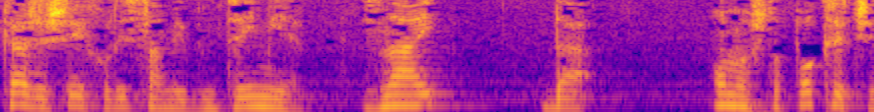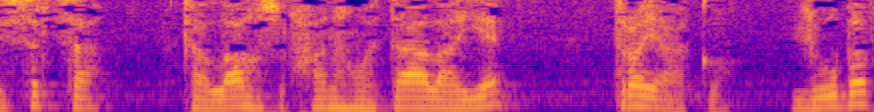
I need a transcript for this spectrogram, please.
Kaže šehol Islam ibn Taymije, znaj da ono što pokreće srca ka Allahu subhanahu wa ta'ala je trojako, ljubav,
